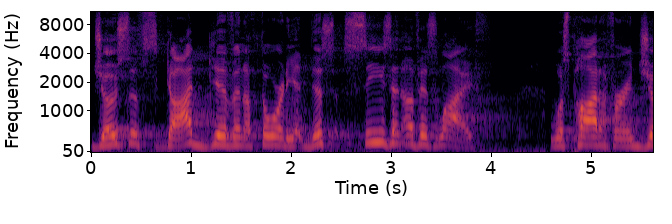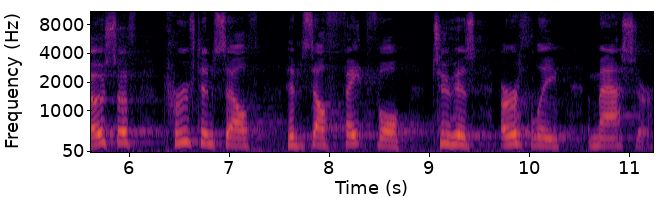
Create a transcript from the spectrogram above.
Joseph's God given authority at this season of his life was Potiphar, and Joseph proved himself, himself faithful to his earthly master.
